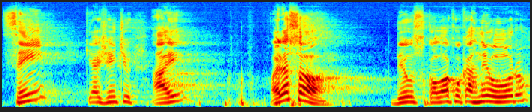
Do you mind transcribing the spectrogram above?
Sem que a gente. Aí, olha só, Deus coloca o carneouro,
